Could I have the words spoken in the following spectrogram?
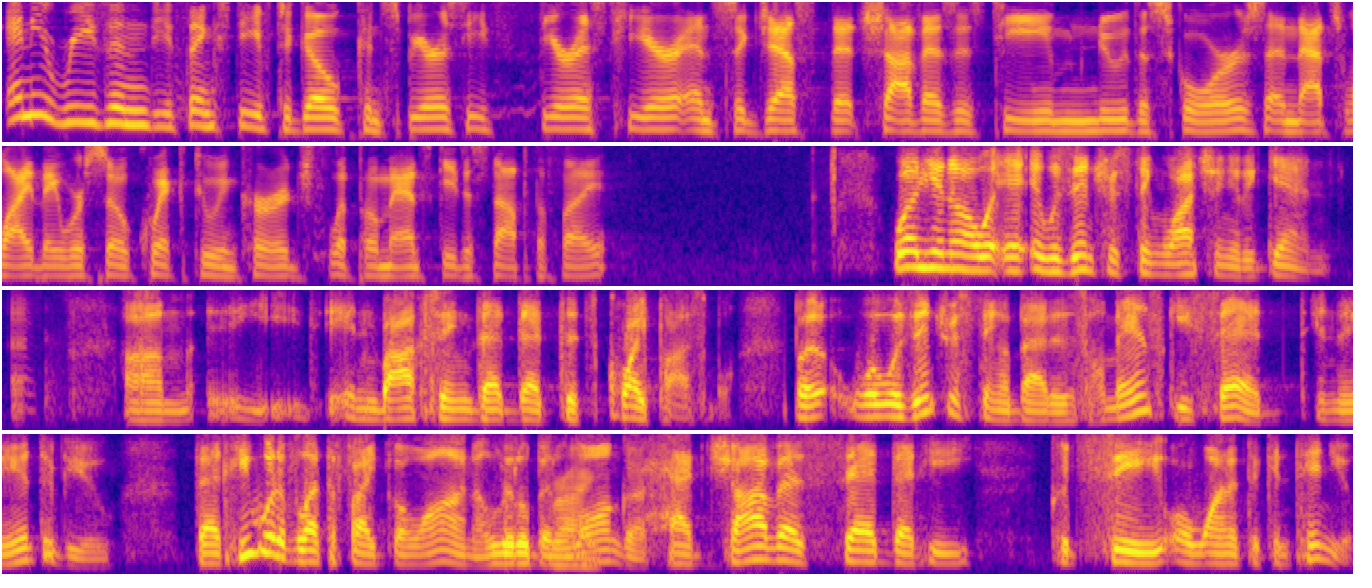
any reason, do you think, Steve, to go conspiracy theorist here and suggest that Chavez's team knew the scores and that's why they were so quick to encourage Flip Homansky to stop the fight? Well, you know, it, it was interesting watching it again. Um, in boxing, that that that's quite possible. But what was interesting about it is Homansky said in the interview that he would have let the fight go on a little bit Right. longer had Chavez said that he could see or wanted to continue.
